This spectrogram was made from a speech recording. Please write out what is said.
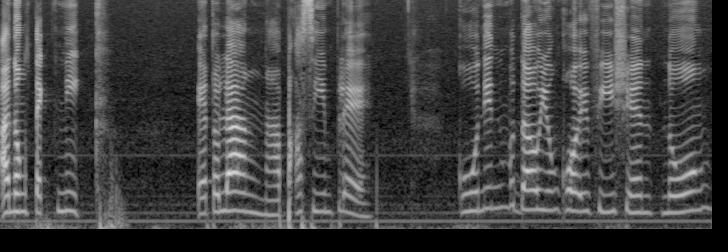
anong technique? Ito lang, napakasimple. Kunin mo daw yung coefficient nung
